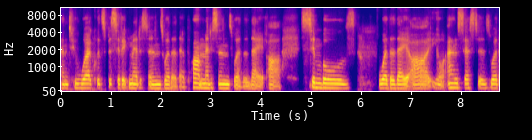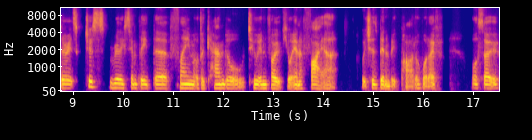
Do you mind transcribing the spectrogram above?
and to work with specific medicines, whether they're plant medicines, whether they are symbols, whether they are your ancestors, whether it's just really simply the flame of a candle to invoke your inner fire, which has been a big part of what I've also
